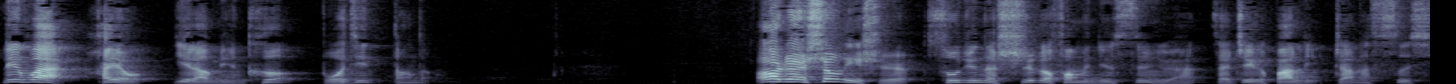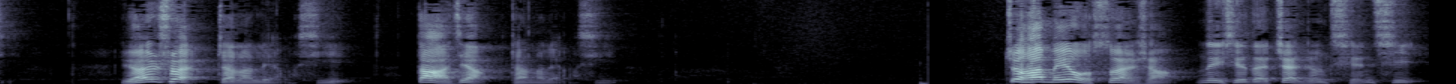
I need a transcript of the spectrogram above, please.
另外还有叶良棉科、铂金等等。二战胜利时，苏军的十个方面军司令员在这个班里占了四席，元帅占了两席，大将占了两席。这还没有算上那些在战争前期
